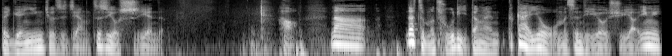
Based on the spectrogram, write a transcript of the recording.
的原因就是这样，这是有实验的。好，那。那怎么处理？当然，钙又我们身体又有需要，因为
